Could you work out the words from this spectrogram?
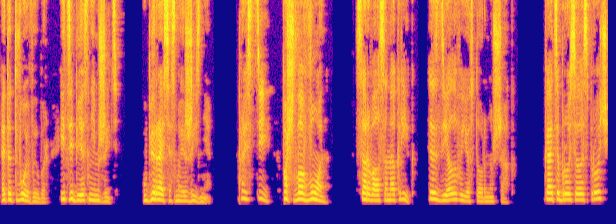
Это твой выбор, и тебе с ним жить. Убирайся с моей жизни. Прости. Пошла вон! Сорвался на крик, сделав в ее сторону шаг. Катя бросилась прочь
